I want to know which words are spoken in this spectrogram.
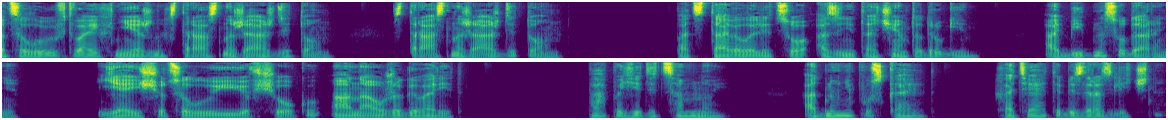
Поцелую в твоих нежных страстно жаждет он, страстно жаждет он. Подставила лицо, а занята чем-то другим. Обидно, сударыня. Я еще целую ее в щеку, а она уже говорит. Папа едет со мной. Одну не пускает, хотя это безразлично.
